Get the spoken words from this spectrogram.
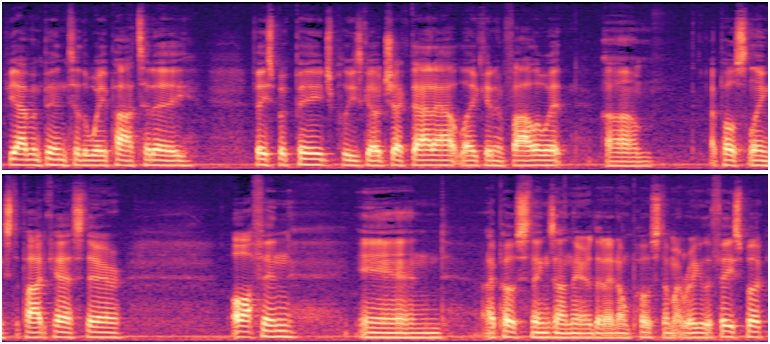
if you haven't been to the Waypot today Facebook page, please go check that out, like it, and follow it. Um, I post links to podcasts there often, and I post things on there that I don't post on my regular Facebook.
